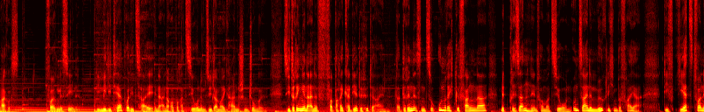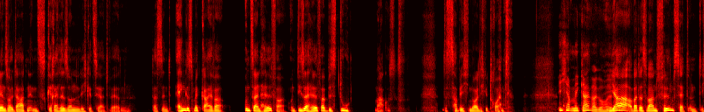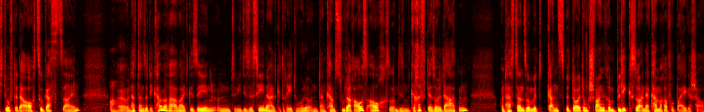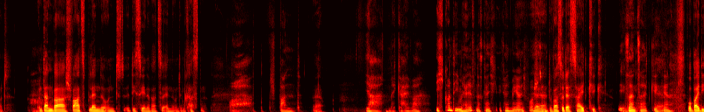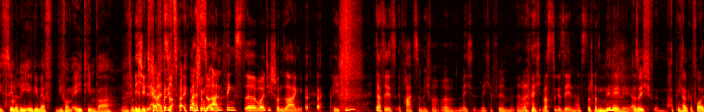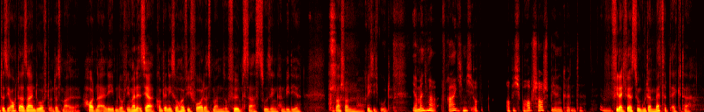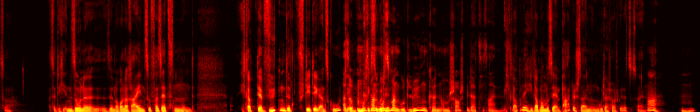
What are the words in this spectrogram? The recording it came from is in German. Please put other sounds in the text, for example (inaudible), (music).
Markus, folgende Szene. Die Militärpolizei in einer Operation im südamerikanischen Dschungel. Sie dringen in eine verbarrikadierte Hütte ein. Da drin ist ein zu Unrecht Gefangener mit brisanten Informationen und seine möglichen Befreier, die jetzt von den Soldaten ins grelle Sonnenlicht gezerrt werden. Das sind Angus MacGyver und sein Helfer. Und dieser Helfer bist du, Markus. Das habe ich neulich geträumt. Ich habe MacGyver geholfen. Ja, aber das war ein Filmset und ich durfte da auch zu Gast sein. Oh. Äh, und habe dann so die Kameraarbeit gesehen und wie diese Szene halt gedreht wurde. Und dann kamst du da raus, auch so in diesem Griff der Soldaten und hast dann so mit ganz bedeutungsschwangerem Blick so an der Kamera vorbeigeschaut. Und dann war Schwarzblende und die Szene war zu Ende und im Kasten. Oh, spannend. Ja. Ja, MacGyver. Ich konnte ihm helfen, das kann ich, kann ich mir gar nicht vorstellen. Ja, ja. Du warst so der Sidekick. Sein Zeitkick, ja. ja. Wobei die Szenerie irgendwie mehr wie vom A-Team war. Ne? So Militärpolizei ich, als du, als du anfingst, äh, wollte ich schon sagen, (laughs) A-Team? Ich dachte, jetzt fragst du mich, äh, welch, welcher Film äh, oder was du gesehen hast. Oder so. Nee, nee, nee. Also ich habe mich halt gefreut, dass ich auch da sein durfte und das mal hautnah erleben durfte. Ich meine, es ja, kommt ja nicht so häufig vor, dass man so Filmstars zusehen kann wie dir. Das war schon richtig gut. Ja, manchmal frage ich mich, ob, ob ich überhaupt schauspielen könnte. Vielleicht wärst du ein guter Method Actor. So. Also dich in so eine, so eine Rolle rein zu versetzen. Und ich glaube, der Wütende steht dir ganz gut. Also muss, man, gut muss man gut lügen können, um Schauspieler zu sein? Ich glaube nicht. Ich glaube, man muss sehr empathisch sein, um ein guter Schauspieler zu sein. Ah. Mhm.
